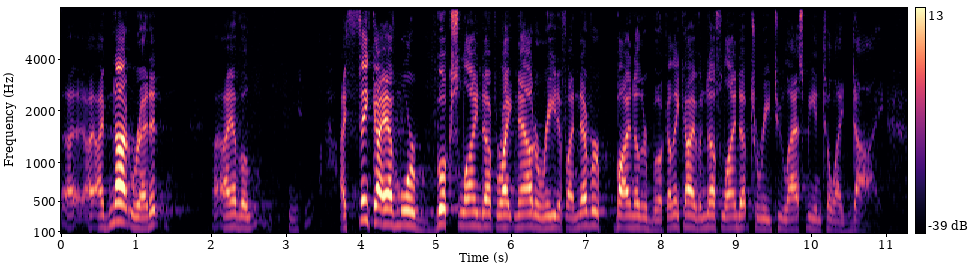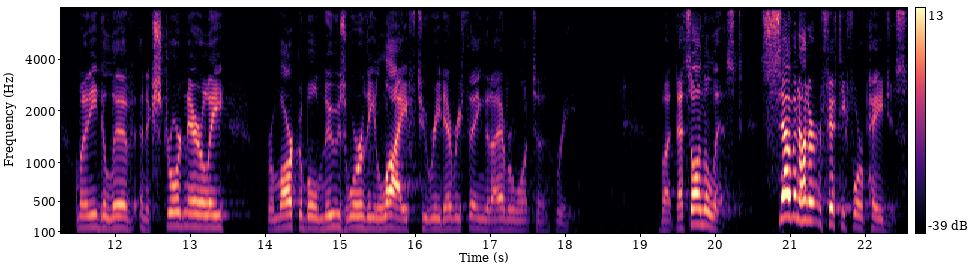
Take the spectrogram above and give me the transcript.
uh, I, have not read it. I have a, I think I have more books lined up right now to read if I never buy another book. I think I have enough lined up to read to last me until I die. I'm going to need to live an extraordinarily remarkable, newsworthy life to read everything that I ever want to read. But that's on the list. 754 pages,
